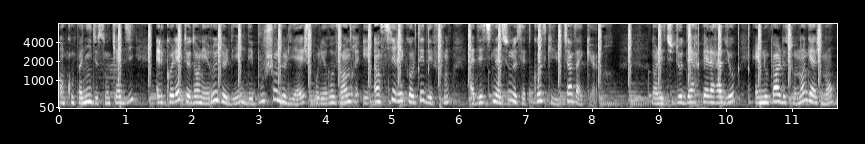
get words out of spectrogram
En compagnie de son caddie, elle collecte dans les rues de Lille des bouchons de liège pour les revendre et ainsi récolter des fonds à destination de cette cause qui lui tient à cœur. Dans les studios d'RPL Radio, elle nous parle de son engagement,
